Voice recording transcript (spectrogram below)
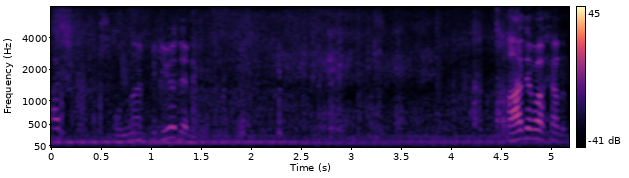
Hadi. Onlar biliyor demek. Hadi bakalım.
